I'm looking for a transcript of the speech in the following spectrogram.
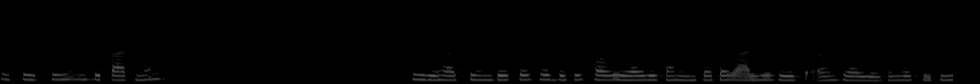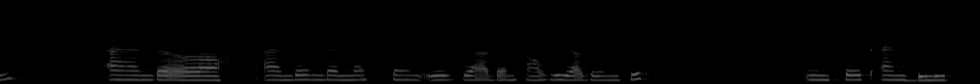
If we see in department see we have seen this is a, this is how we are, we can insert a value with uh, are using a CTE and uh, and then the next thing is uh, then how we are going to insert and delete.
